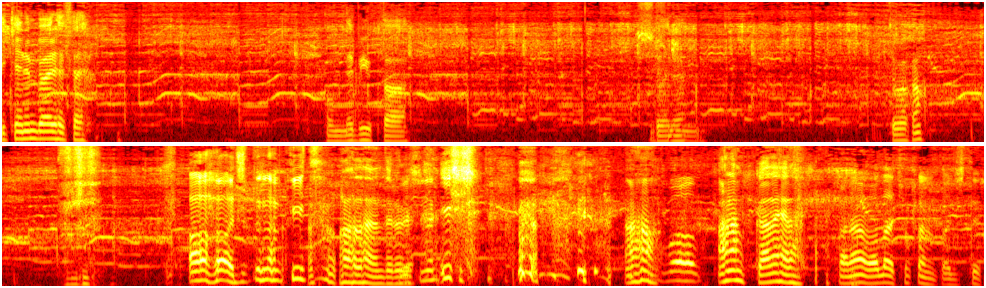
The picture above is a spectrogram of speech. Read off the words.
Dikenin böylesi. Oğlum ne büyük daha. Şöyle. Dur bakalım. Aa acıttın lan piç. Vallahi dur öyle. İş. Anam, Val. anam kana ya lan. Bana vallahi çok kanık acıtır.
